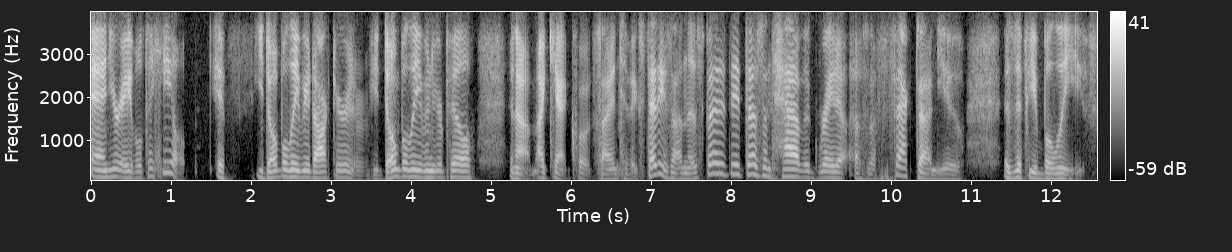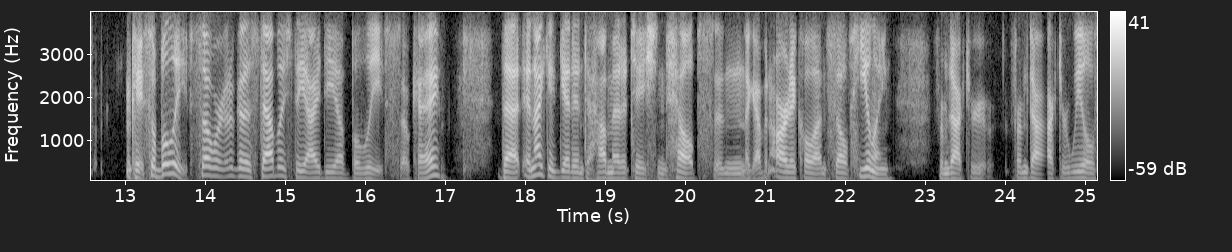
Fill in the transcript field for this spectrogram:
and you're able to heal. If you don't believe your doctor, and if you don't believe in your pill, and I can't quote scientific studies on this, but it doesn't have a great effect on you as if you believe. Okay, so beliefs. So we're going to establish the idea of beliefs. Okay, that, and I could get into how meditation helps, and I have an article on self healing from Dr. from Dr. Weil's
